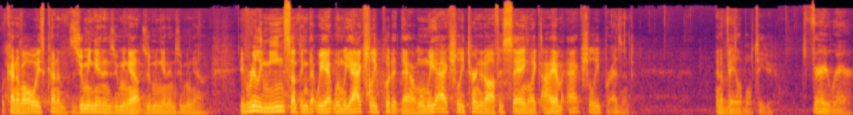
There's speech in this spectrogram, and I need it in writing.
We're kind of always kind of zooming in and zooming out, zooming in and zooming out. It really means something that we, when we actually put it down, when we actually turn it off, is saying, like, I am actually present and available to you. It's very rare.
